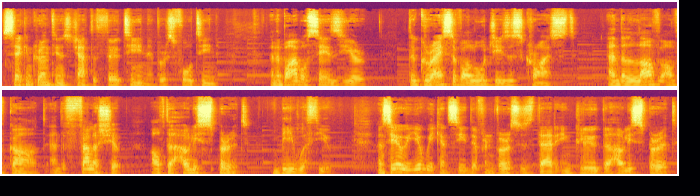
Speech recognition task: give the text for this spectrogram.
2 Corinthians chapter 13 verse 14. And the Bible says here, the grace of our Lord Jesus Christ and the love of God and the fellowship of the Holy Spirit be with you. And so here we can see different verses that include the Holy Spirit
